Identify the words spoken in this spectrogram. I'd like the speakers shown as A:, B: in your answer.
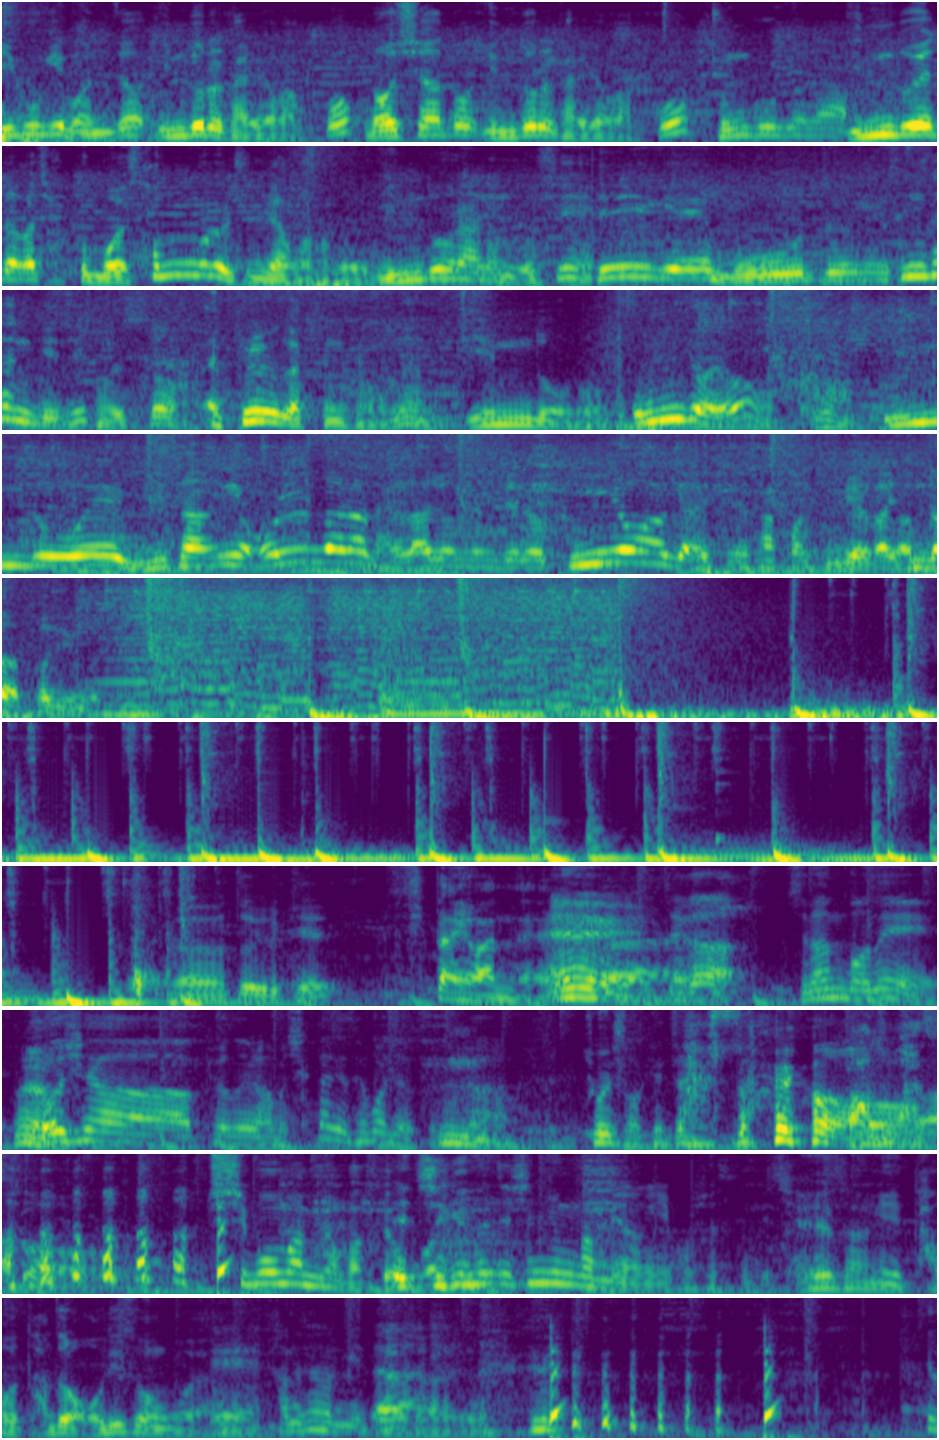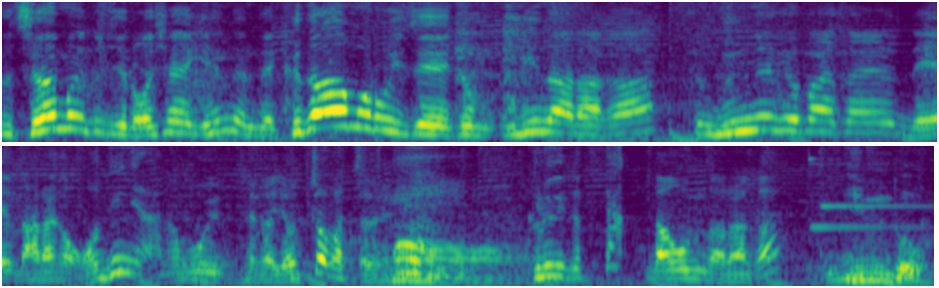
A: 미국이 먼저 인도를 달려갔고 러시아도 인도를 달려갔고 중국이나 인도에다가 자꾸 뭘 선물을 주려고 하고요. 인도라는 곳이 세계의 모든 생산기지 벌써 애플 같은 경우는 인도로
B: 옮겨요.
A: 그럼 인도의 위상이 얼마나 달라졌는지를 극명하게 알 수 있는 사건 두 개가 연달아 터진 거죠. 식당에 왔네.
B: 네, 제가 지난번에
A: 네.
B: 러시아 편을 한번 식당에서 해보지 않습니까? 조회수가 괜찮았어요.
A: 나도 봤어. 15만 명 가까이
B: 네,
A: 온 거야.
B: 지금 현재 16만 명이 보셨습니다.
A: 세상에 다, 다들 어디서 온 거야?
B: 네, 감사합니다.
A: 자, 자,
B: 그래서 지난번에도 이제 러시아 얘기 했는데 그 다음으로 이제 좀 우리나라가 좀 눈여겨봐야 될 내 나라가 어디냐라고 제가 여쭤봤잖아요.
A: 어.
B: 그러니까 딱 나온 나라가
A: 인도.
